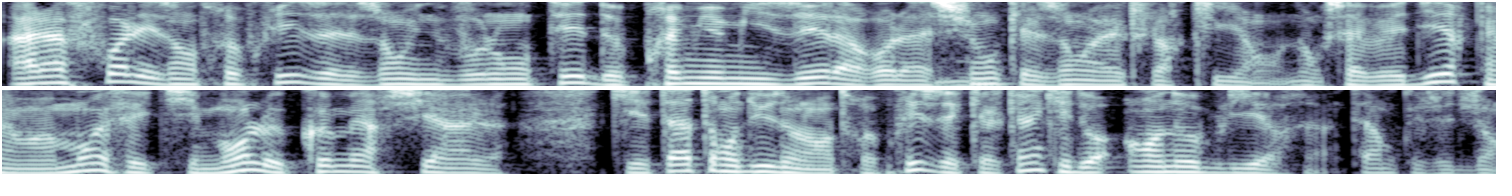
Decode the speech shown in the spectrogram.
À la fois, les entreprises, elles ont une volonté de premiumiser la relation mmh. qu'elles ont avec leurs clients. Donc, ça veut dire qu'à un moment, effectivement, le commercial qui est attendu dans l'entreprise est quelqu'un qui doit ennoblir. C'est un terme que j'ai déjà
